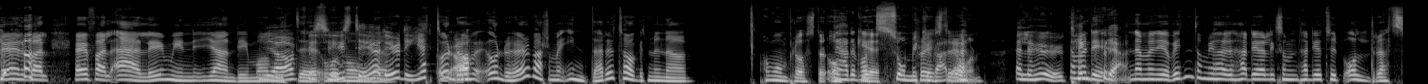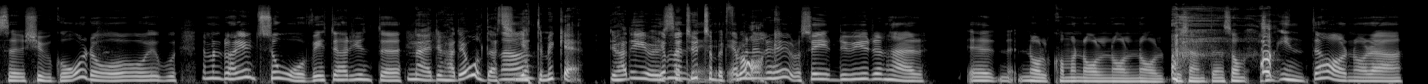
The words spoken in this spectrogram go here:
jag, är i alla fall, jag är i alla ärlig i min hjärndimma och ja, mitt eh, precis. Det, hormoner. det, det är jättebra. Undrar, om- undrar hur det hade varit om jag inte hade tagit mina hormonplåster och det hade eh, varit så mycket värre. Eller hur? Ja, Tänk men det, på det. Nej, men jag vet inte om jag hade, jag, liksom, hade jag typ åldrats eh, 20 år då. Och, och, nej, men då hade jag ju inte sovit, jag hade ju inte... Nej, du hade åldrats Ja. jättemycket. Du hade ju Ja, sett ut som ett ja, men vrak. eller hur? Och så är du är ju den här eh, 0,000 procenten som, som inte har några...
